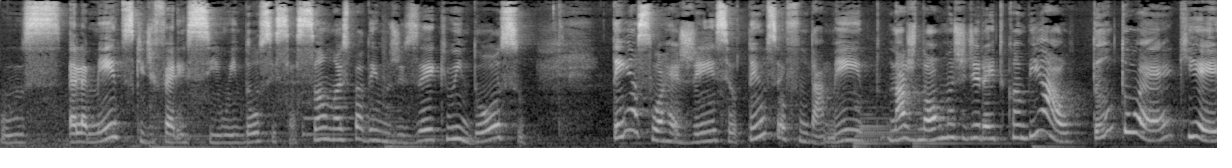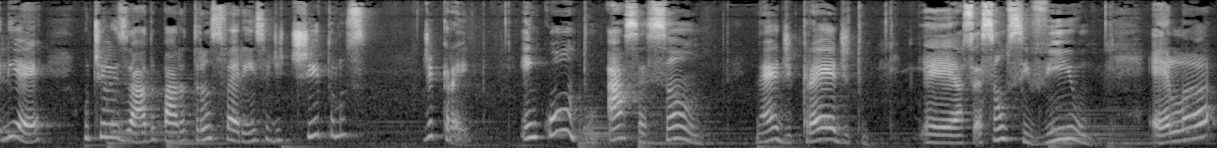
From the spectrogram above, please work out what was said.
os elementos que diferenciam o endosso e sessão, nós podemos dizer que o endosso tem a sua regência, ou tem o seu fundamento nas normas de direito cambial. Tanto é que ele é utilizado para transferência de títulos de crédito. Enquanto a seção né, de crédito, é, a seção civil, ela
